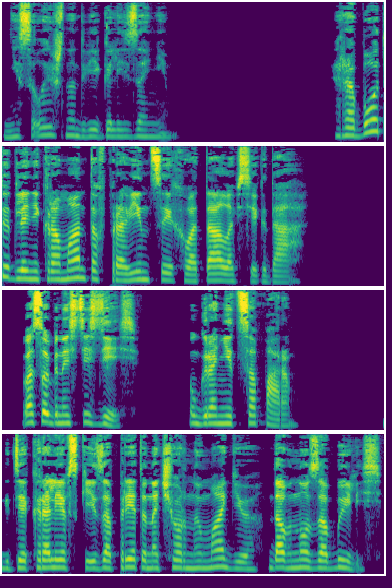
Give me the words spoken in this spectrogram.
неслышно двигались за ним. Работы для некроманта в провинции хватало всегда. В особенности здесь, у границ с Апаром, где королевские запреты на черную магию давно забылись,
